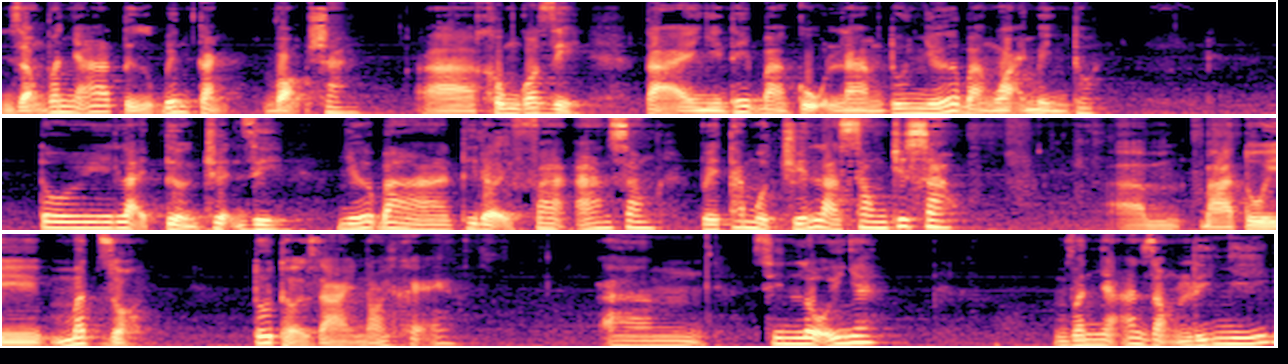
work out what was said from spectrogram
Giọng văn nhã từ bên cạnh vọng sang. À không có gì. Tại nhìn thấy bà cụ làm tôi nhớ bà ngoại mình thôi. Tôi lại tưởng chuyện gì? Nhớ bà thì đợi phá án xong Về thăm một chuyến là xong chứ sao? À, Bà tôi mất rồi. Tôi thở dài nói khẽ. À xin lỗi nhé. Vân Nhã giọng lý nhí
